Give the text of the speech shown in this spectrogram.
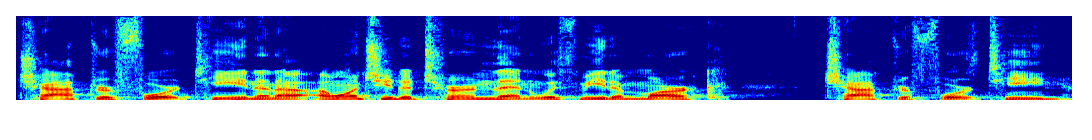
chapter 14. And I, I, want you to turn then with me to Mark chapter 14.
